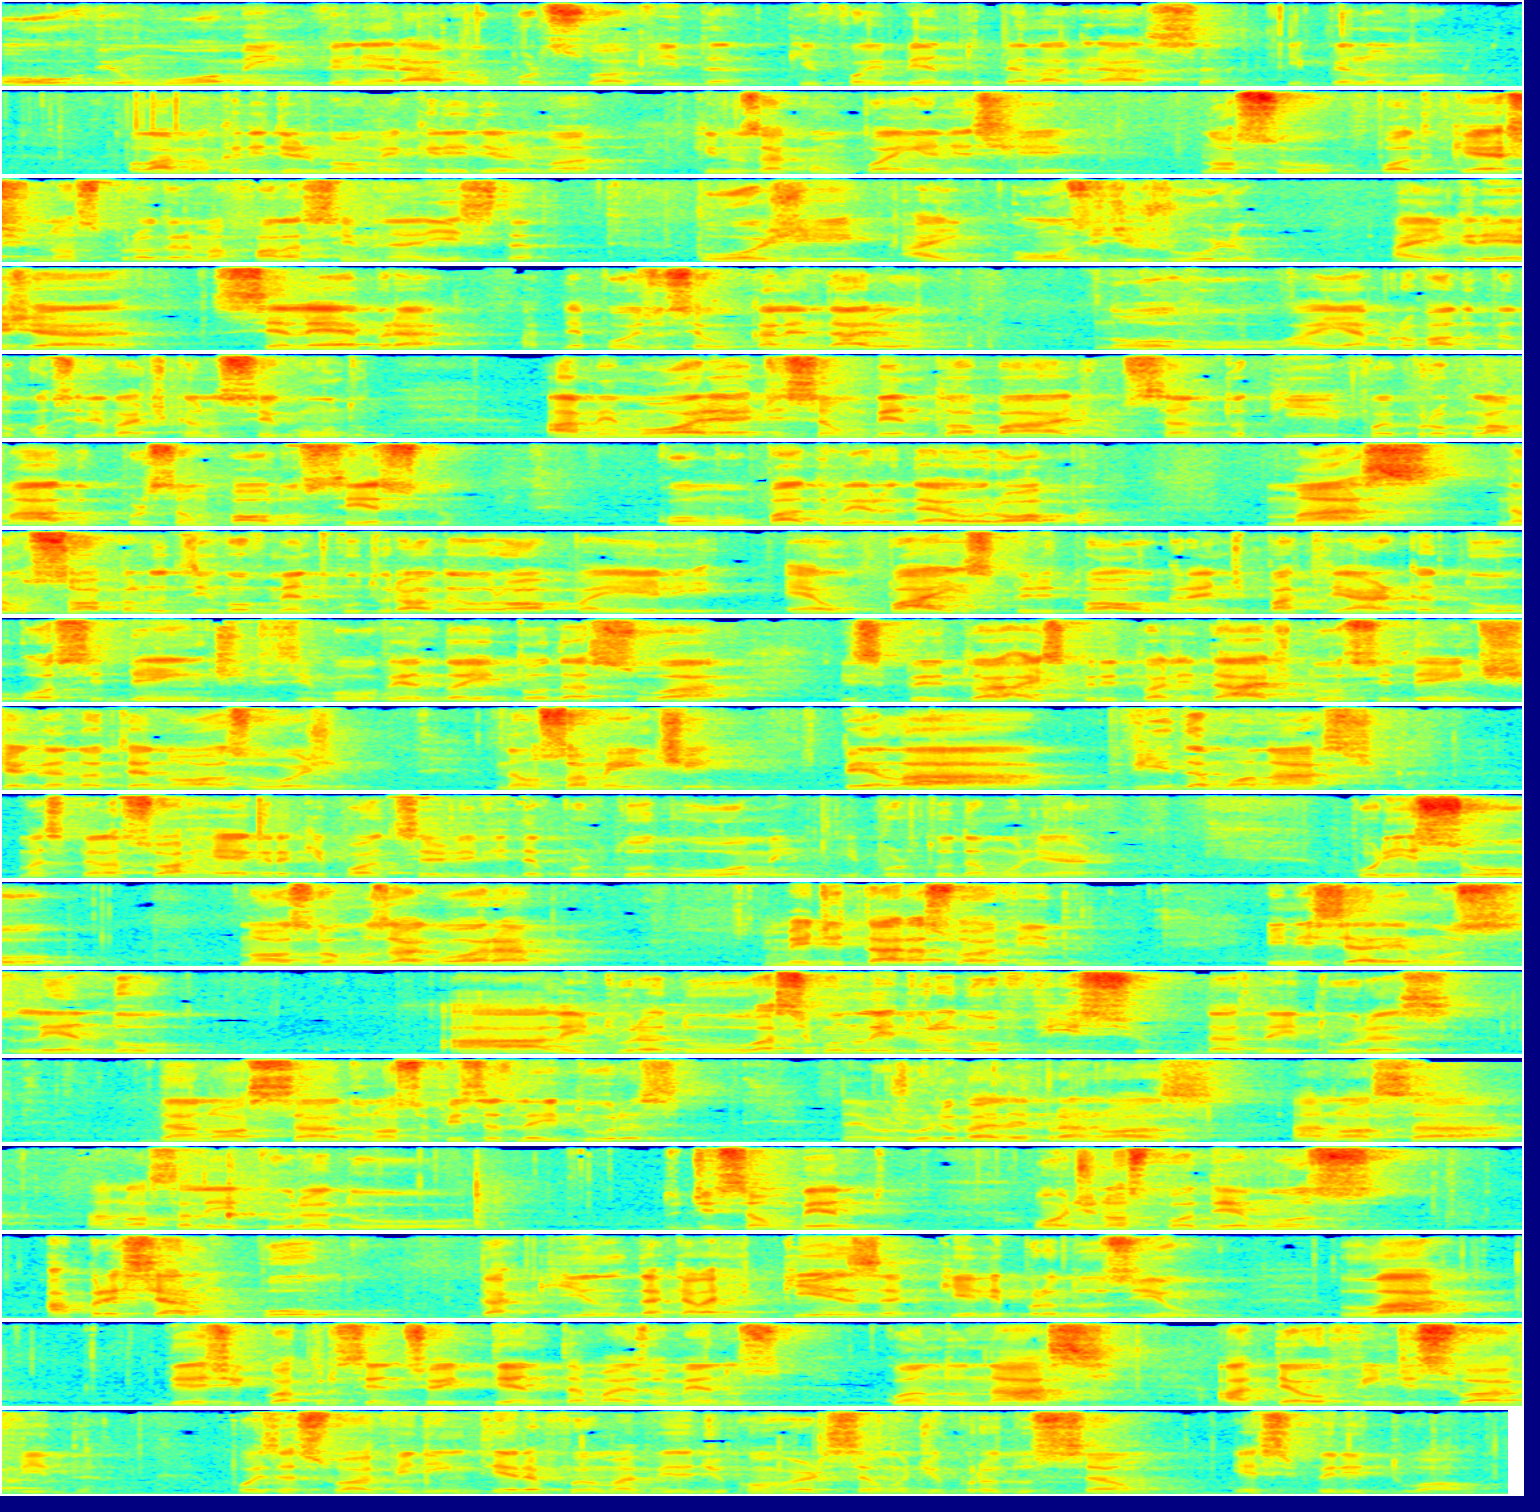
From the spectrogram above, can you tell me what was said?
Houve um homem venerável por sua vida, que foi bento pela graça e pelo nome. Olá, meu querido irmão, minha querida irmã, que nos acompanha neste nosso podcast, nosso programa Fala Seminarista. Hoje, 11 de julho, a igreja celebra, depois do seu calendário novo, aí aprovado pelo Concílio Vaticano II, a memória de São Bento Abade, um santo que foi proclamado por São Paulo VI como padroeiro da Europa, mas não só pelo desenvolvimento cultural da Europa, ele é o pai espiritual, o grande patriarca do Ocidente, desenvolvendo aí toda a sua a espiritualidade do Ocidente, chegando até nós hoje, não somente pela vida monástica, mas pela sua regra que pode ser vivida por todo homem e por toda mulher. Por isso, nós vamos agora meditar a sua vida. Iniciaremos lendo a leitura do a segunda leitura do ofício das leituras da nossa do nosso ofício das leituras. Né? O Júlio vai ler para nós a nossa a nossa leitura do, do de São Bento, onde nós podemos apreciar um pouco daquilo daquela riqueza que ele produziu lá desde 480 mais ou menos quando nasce até o fim de sua vida, pois a sua vida inteira foi uma vida de conversão e de produção espiritual.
